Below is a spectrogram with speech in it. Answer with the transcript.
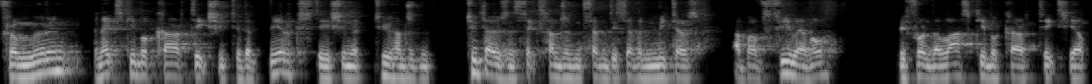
From Murren, the next cable car takes you to the Berg station at 2,677 metres above sea level before the last cable car takes you up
